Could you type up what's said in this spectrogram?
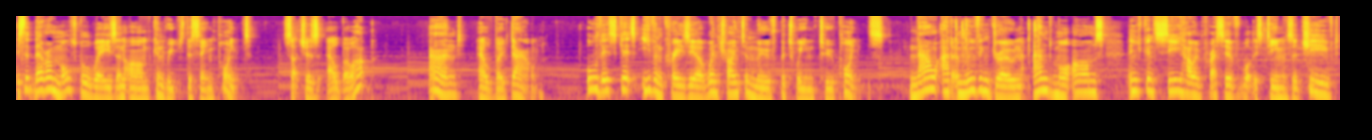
is that there are multiple ways an arm can reach the same point, such as elbow up and elbow down. All this gets even crazier when trying to move between two points. Now add a moving drone and more arms and you can see how impressive what this team has achieved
